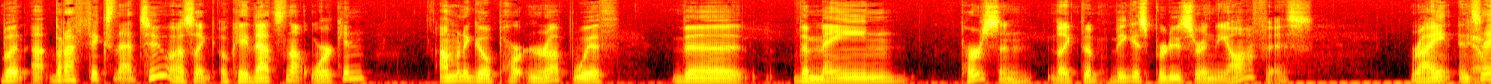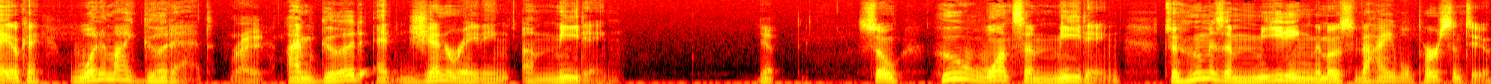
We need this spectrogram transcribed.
but uh, but I fixed that too. I was like, okay, that's not working. I'm gonna go partner up with the the main person, like the biggest producer in the office, right? And Yep. say, okay, what am I good at? Right. I'm good at generating a meeting. Yep. So who wants a meeting? To whom is a meeting the most valuable person to?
